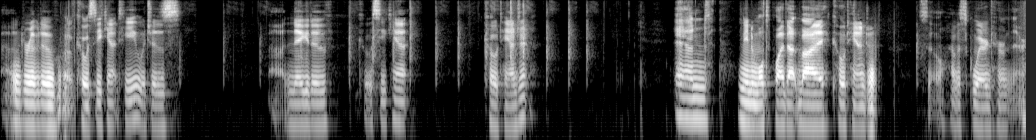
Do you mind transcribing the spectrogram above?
a derivative of cosecant t, which is uh, negative cosecant cotangent. And we need to multiply that by cotangent. So have a squared term there.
